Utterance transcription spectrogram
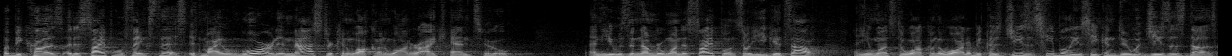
but because a disciple thinks this if my Lord and Master can walk on water, I can too. And he was the number one disciple. And so he gets out and he wants to walk on the water because Jesus, he believes he can do what Jesus does,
